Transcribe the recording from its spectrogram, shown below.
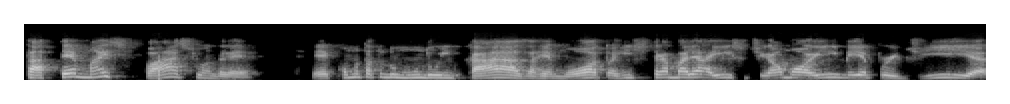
tá até mais fácil, André, é, como tá todo mundo em casa, remoto, a gente trabalhar isso, tirar uma hora e meia por dia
